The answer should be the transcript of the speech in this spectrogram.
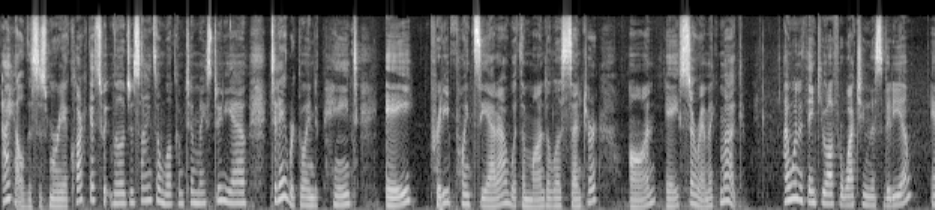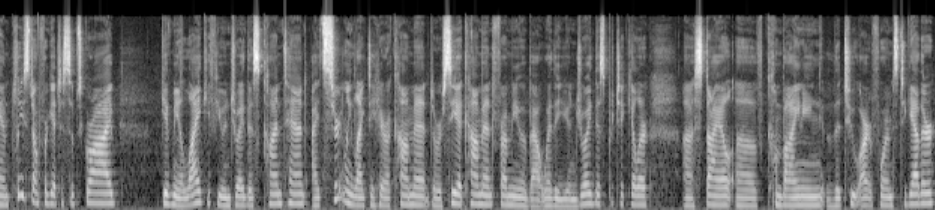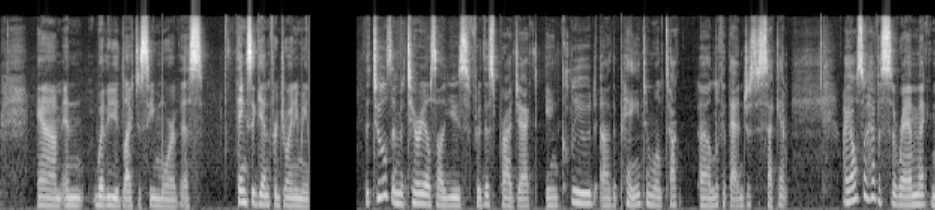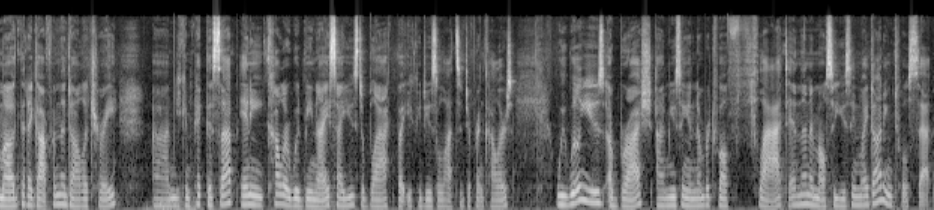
Hi all, this is Maria Clark at Sweet Willow Designs and welcome to my studio. Today we're going to paint a pretty poinsettia with a mandala center on a ceramic mug. I want to thank you all for watching this video and please don't forget to subscribe, give me a like if you enjoyed this content. I'd certainly like to hear a comment or see a comment from you about whether you enjoyed this particular uh, style of combining the two art forms together um, and whether you'd like to see more of this. Thanks again for joining me. The tools and materials I'll use for this project include uh, the paint, and we'll talk, uh, look at that in just a second. I also have a ceramic mug that I got from the Dollar Tree. Um, you can pick this up. Any color would be nice. I used a black, but you could use lots of different colors. We will use a brush. I'm using a number 12 flat, and then I'm also using my dotting tool set.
